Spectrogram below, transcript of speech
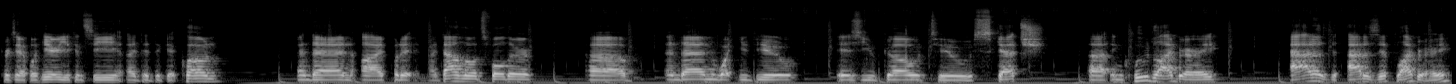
for example, here you can see I did the git clone and then I put it in my downloads folder. And then what you do is you go to sketch, uh, include library, add a, add a zip library,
